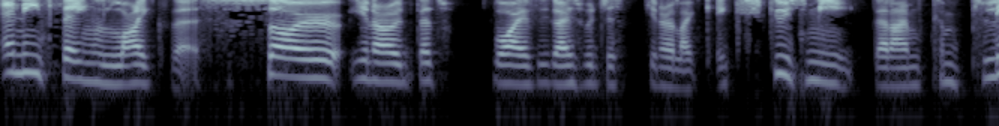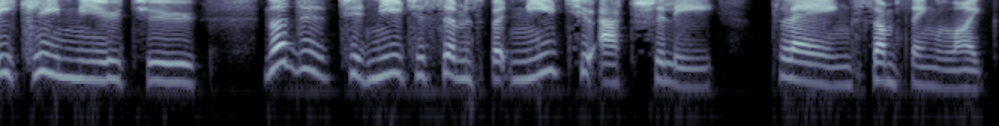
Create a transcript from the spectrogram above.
anything like this, so you know that's why if you guys would just you know like excuse me that i'm completely new to not to new to sims but new to actually playing something like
